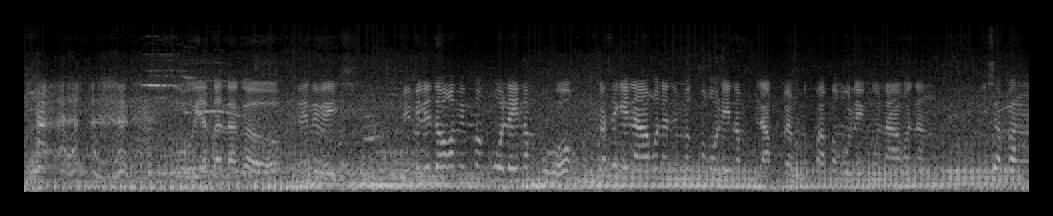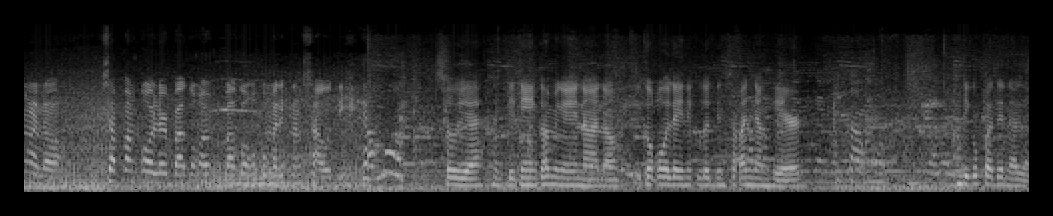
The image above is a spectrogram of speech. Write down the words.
Kuya talaga oh. Anyways, bibili daw kami pang kulay ng buhok. Kasi kailangan ko na din magpakulay ng black. Pero magpapakulay muna ako ng isa pang ano, isa pang color bago ko, bago ko bumalik ng Saudi. so yeah, nagtitingin kami ngayon ng ano, ikukulay ni Claude din sa kanyang hair. Hindi ko pa din alam.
